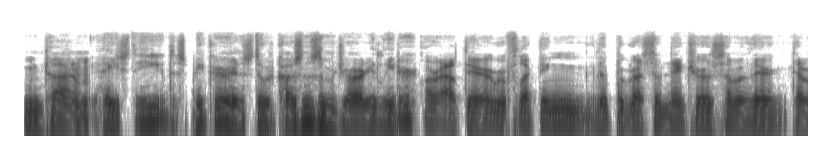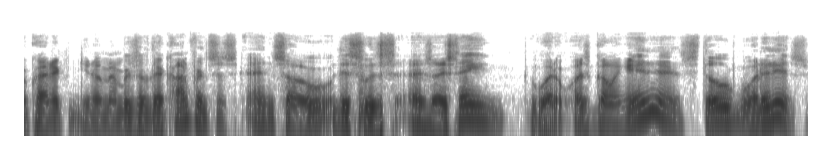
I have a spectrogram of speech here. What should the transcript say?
Meantime, Heastie, the Speaker, and Stewart-Cousins, the Majority Leader, are out there reflecting the progressive nature of some of their Democratic, you know, members of their conferences. And so this was, as I say, what it was going in, and it's still what it is.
